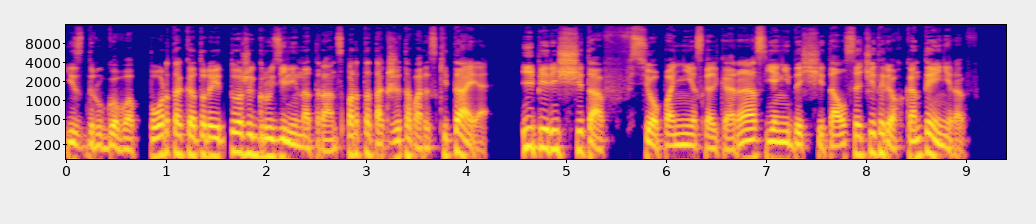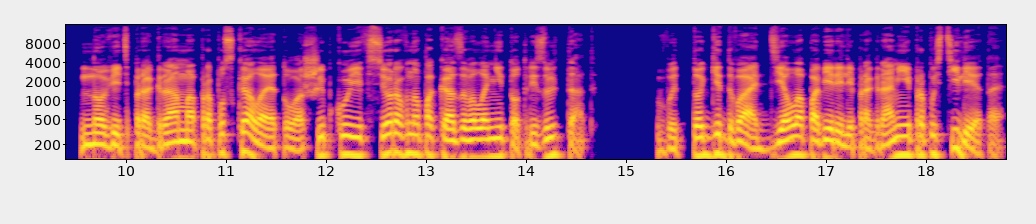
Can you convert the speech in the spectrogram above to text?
из другого порта, которые тоже грузили на транспорт, а также товары с Китая. И пересчитав все по несколько раз, я не досчитался четырех контейнеров. Но ведь программа пропускала эту ошибку и все равно показывала не тот результат. В итоге два отдела поверили программе и пропустили это.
